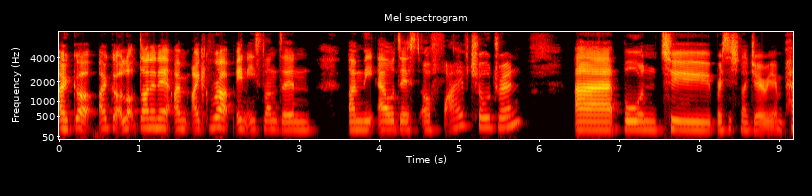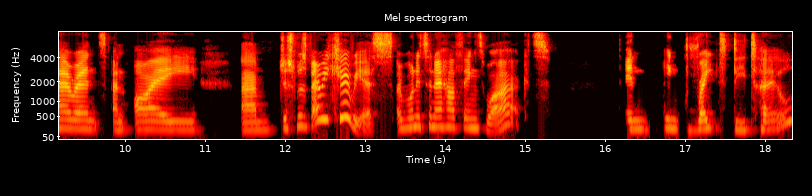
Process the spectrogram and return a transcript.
I got, I got a lot done in it. I'm, I grew up in East London. I'm the eldest of five children, uh, born to British Nigerian parents, and I, um, just was very curious. I wanted to know how things worked in in great detail.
